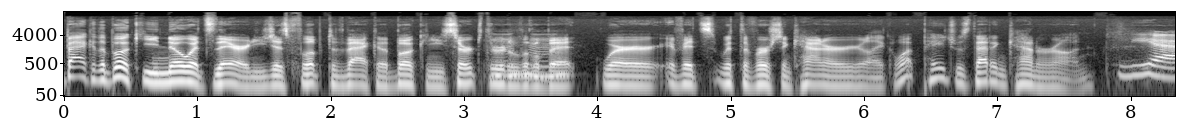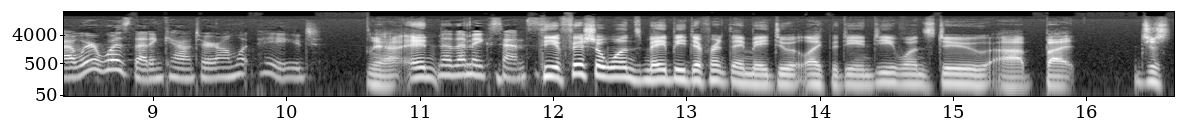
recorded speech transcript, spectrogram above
back of the book, you know it's there and you just flip to the back of the book and you search through it a little mm-hmm. bit. Where if it's with the first encounter, you're like, what page was that encounter on? Yeah, where was that encounter? On what page? Yeah, and No, that makes sense. the official ones may be different. They may do it like the D and D ones do, uh, but just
